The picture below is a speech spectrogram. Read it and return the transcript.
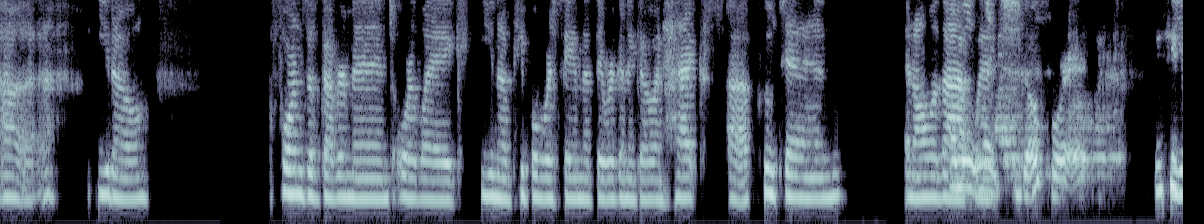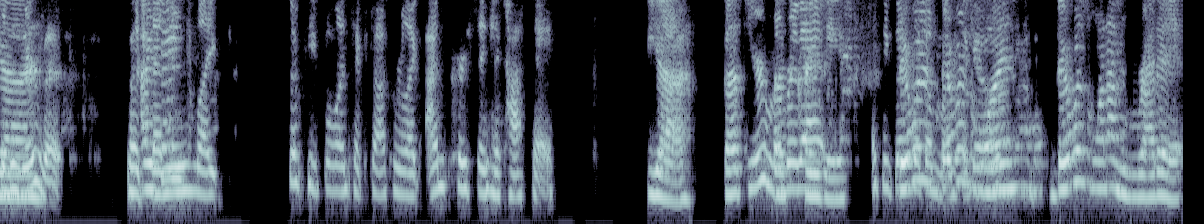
uh you know forms of government or like you know people were saying that they were going to go and hex uh Putin and all of that I mean, which like go for it. These people Yeah. deserve it. But I then think- there's like the people on TikTok who are like, I'm cursing Hecate. yeah that's Do you remember that's that? crazy I think there that's like was there was ago. one there was one on reddit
